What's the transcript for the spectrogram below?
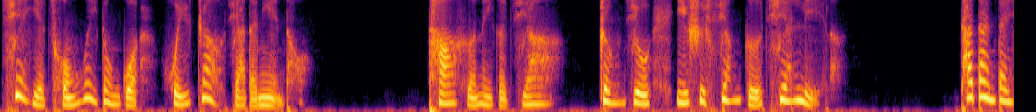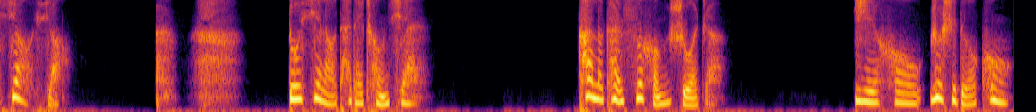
却也从未动过回赵家的念头。他和那个家，终究已是相隔千里了。他淡淡笑笑。多谢老太太成全。看了看思恒，说着：“日后若是得空，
